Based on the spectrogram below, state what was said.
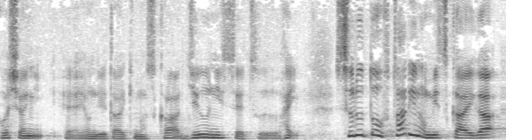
ご一緒に読んでいただきますか？12節。はい。すると二人の見つかいが、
